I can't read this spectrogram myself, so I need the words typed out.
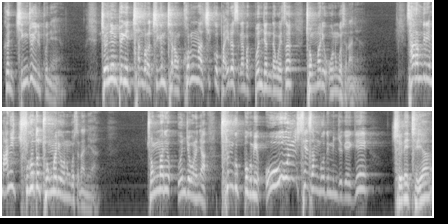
그건 징조일 뿐이에요. 전염병이 참고로 지금처럼 코로나19 바이러스가 막 번진다고 해서 종말이 오는 것은 아니야 사람들이 많이 죽어도 종말이 오는 것은 아니야. 종말이 언제 오느냐? 천국 복음이 온 세상 모든 민족에게 전해져야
